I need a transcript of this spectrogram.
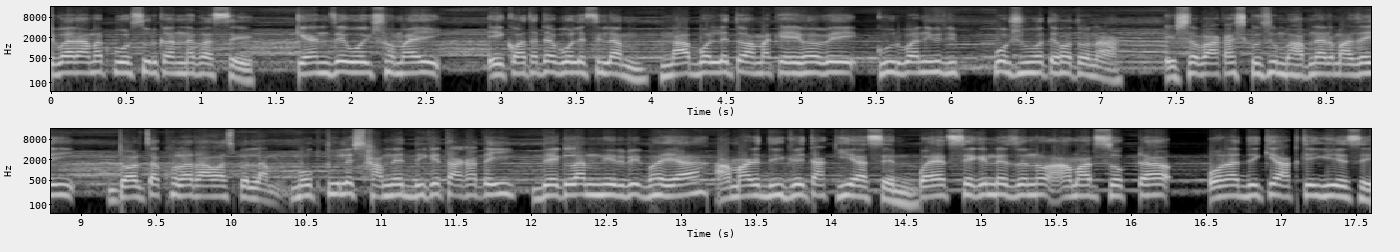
এবার আমার প্রচুর কান্না পাচ্ছে। কেন যে ওই সময় এই কথাটা বলেছিলাম, না বললে তো আমাকে এইভাবে কুরবানির পশু হতে হতো না। এসব আকাশ কুসুম ভাবনার মাঝেই দরজা খোলার আওয়াজ পেলাম। মুখ তুলে সামনের দিকে তাকাতেই দেখলাম নির্ভীক ভাইয়া আমার দিকে তাকিয়ে আছেন। কয়েক সেকেন্ডের জন্য আমার চোখটা ওনার দিকে আটকে গিয়েছে।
